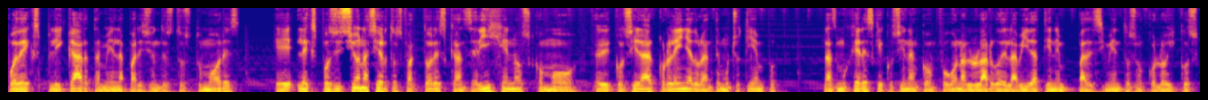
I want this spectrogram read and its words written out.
puede explicar también la aparición de estos tumores. Eh, la exposición a ciertos factores cancerígenos como el cocinar con leña durante mucho tiempo, las mujeres que cocinan con fogón a lo largo de la vida tienen padecimientos oncológicos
